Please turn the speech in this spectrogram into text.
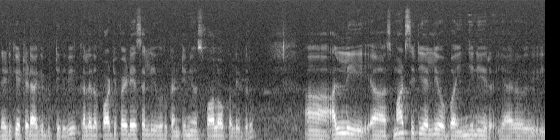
ಡೆಡಿಕೇಟೆಡ್ ಆಗಿ ಬಿಟ್ಟಿದ್ದೀವಿ ಕಳೆದ ಫಾರ್ಟಿ ಫೈವ್ ಡೇಸಲ್ಲಿ ಇವರು ಕಂಟಿನ್ಯೂಸ್ ಫಾಲೋ ಅಪ್ಪಲ್ಲಿದ್ದರು ಅಲ್ಲಿ ಸ್ಮಾರ್ಟ್ ಸಿಟಿಯಲ್ಲಿ ಒಬ್ಬ ಇಂಜಿನಿಯರ್ ಯಾರು ಈ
